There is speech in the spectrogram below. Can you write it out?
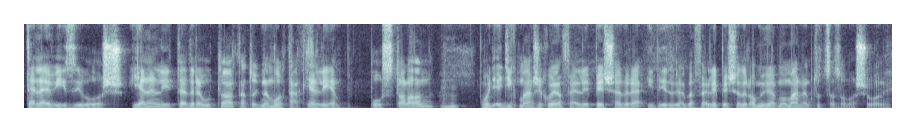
televíziós jelenlétedre utal, tehát hogy nem voltál kellően posztalan, uh-huh. vagy egyik másik olyan fellépésedre, idézőjelben fellépésedre, amivel ma már nem tudsz azonosulni?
